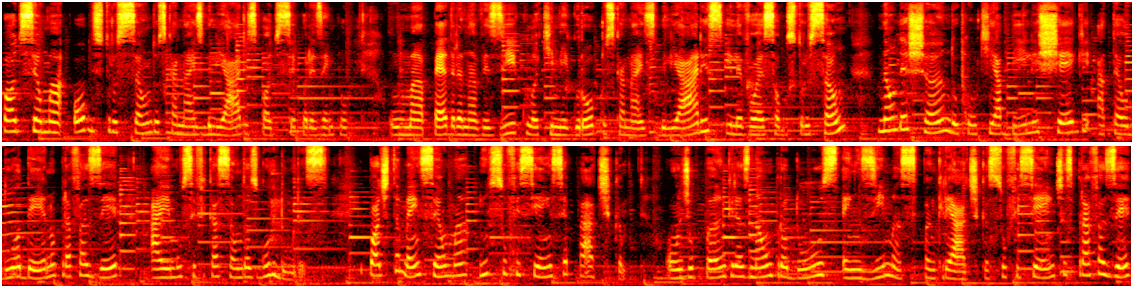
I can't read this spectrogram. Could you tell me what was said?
Pode ser uma obstrução dos canais biliares, pode ser, por exemplo, uma pedra na vesícula que migrou para os canais biliares e levou essa obstrução, não deixando com que a bile chegue até o duodeno para fazer a emulsificação das gorduras. Pode também ser uma insuficiência hepática, onde o pâncreas não produz enzimas pancreáticas suficientes para fazer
